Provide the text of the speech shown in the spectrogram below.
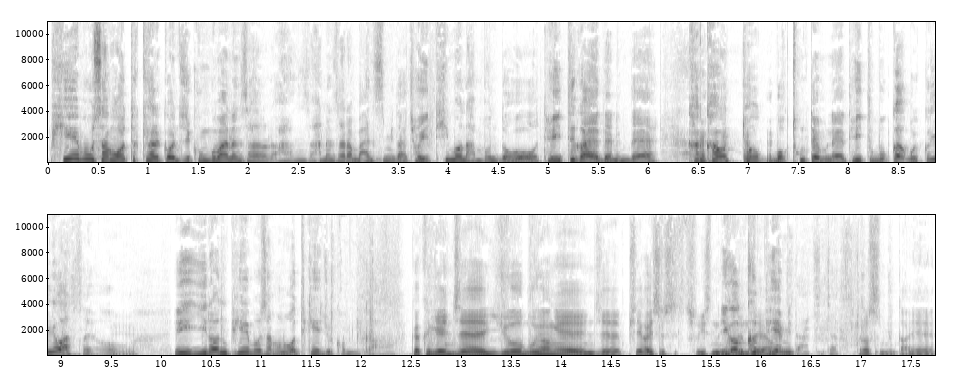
피해 보상 어떻게 할 건지 궁금하는 사람, 하는 사람 많습니다. 저희 팀원 한 분도 데이트 가야 되는데 카카오톡 먹통 때문에 데이트 못 가고 끌려왔어요. 네. 이 이런 피해 보상은 어떻게 해줄 겁니까? 그러니까 그게 이제 유무형의 이제 피해가 있을 수 있는 이건 큰 피해입니다, 진짜로. 그렇습니다. 예.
